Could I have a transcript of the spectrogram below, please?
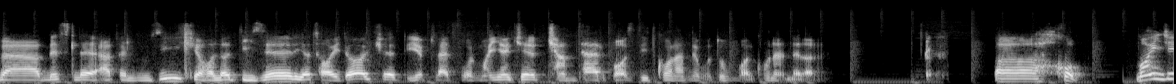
و مثل اپل موزیک یا حالا دیزر یا تایدال که دیگه پلتفرم هایی که کمتر بازدید کننده و دنبال کننده دارن. خب ما اینجا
